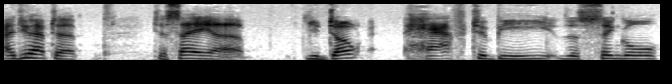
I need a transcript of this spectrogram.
I do have to to say, uh, you don't have to be the single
